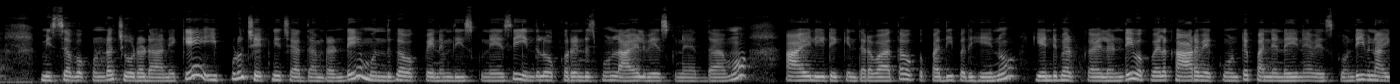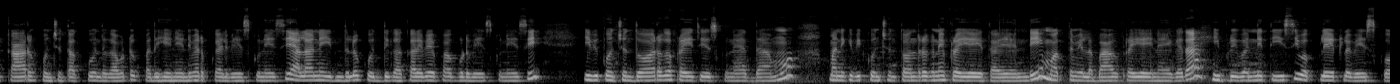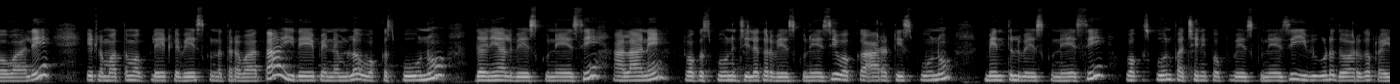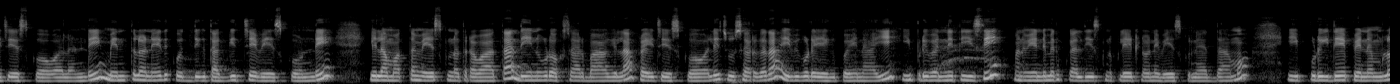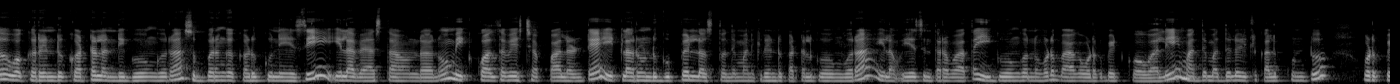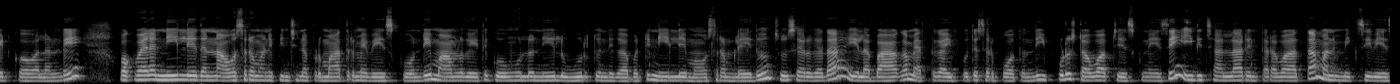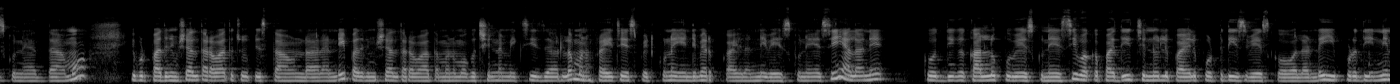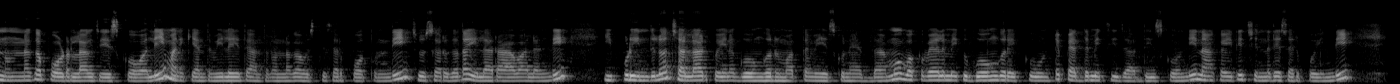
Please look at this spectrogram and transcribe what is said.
మిస్ అవ్వకుండా చూడడానికి ఇప్పుడు చట్నీ చేద్దాం రండి. ముందుగా ఒక పెనం తీసుకునేసి ఇందులో ఒక రెండు స్పూన్లు ఆయిల్ వేసుకునేద్దాము. ఆయిల్ ఈటెక్కిన తర్వాత ఒక పది పదిహేను ఎండుమిరపకాయలు అండి ఒకవేళ కారం ఎక్కువ ఉంటే పన్నెండు అయినా వేసుకోండి. ఇవి నా ఈ కారం కొంచెం తక్కువ ఉంది కాబట్టి ఒక పదిహేను ఎండుమిరపకాయలు వేసుకునేసి అలానే ఇందులో కొద్దిగా కరివేపాకు కూడా వేసుకునేసి ఇవి కొంచెం దోరగా ఫ్రై చేసుకునేద్దాము. మనకి ఇవి కొంచెం తొందరగానే ఫ్రై అవుతాయండి. మొత్తం ఇలా బాగా ఫ్రై అయినాయి కదా. ఇప్పుడు ఇవన్నీ తీసి ఒక ప్లేట్లో వేసుకోవాలి. ఇట్లా మొత్తం ఒక ప్లేట్లో వేసుకున్న తర్వాత ఇదే పెనంలో ఒక స్పూను ధనియాలు వేసుకునేసి అలానే ఒక స్పూను జీలకర్ర వేసుకునేసి ఒక అర టీ స్పూను మెంతులు వేసుకునేసి ఒక స్పూన్ పచ్చనిపప్పు వేసుకునేసి ఇవి కూడా దోరగా ఫ్రై చేసుకోవాలండి. మెంతులు అనేది కొద్దిగా తగ్గించే వేసుకోండి. ఇలా మొత్తం వేసుకున్న తర్వాత దీన్ని కూడా ఒకసారి బాగా ఇలా ఫ్రై చేసుకోవాలి. చూసారు కదా ఇవి కూడా ఎగిపోయినాయి ఇప్పుడు ఇవన్నీ తీసి మనం ఎండుమిరపకాయలు తీసుకున్న ప్లేట్లోనే వేసుకునేద్దాము. ఇప్పుడు ఇదే పెనంలో ఒక రెండు కట్టలండి గోంగూర శుభ్రంగా కడుక్కునేసి ఇలా వేస్తూ ఉన్నాను. మీకు కొలత వేసి చెప్పాలంటే ఇట్లా రెండు గుప్పెల్లో వస్తుంది. మనకి రెండు కట్టలు గోంగూర. ఇలా వేసిన తర్వాత ఈ గోంగూరను కూడా బాగా ఉడకబెట్టుకోవాలి. మధ్య మధ్యలో ఇట్లా కలుపుకుంటూ ఉడకపెట్టుకోవాలండి ఒకవేళ నీళ్ళు ఏదన్నా అవసరం అనిపించినప్పుడు మాత్రమే వేసుకోండి. మామూలుగా అయితే గోంగూరలో నీళ్ళు ఊరుతుంది కాబట్టి నీళ్ళు ఏం అవసరం లేదు. చూశారు కదా? ఇలా బాగా మెత్తగా అయిపోతే సరిపోతుంది. ఇప్పుడు స్టవ్ ఆఫ్ చేసుకునేసి ఇది చల్లారిన తర్వాత మనం మిక్సీ వేసుకునేద్దాము. ఇప్పుడు పది నిమిషాల తర్వాత చూపిస్తూ ఉండాలండి. పది నిమిషాల తర్వాత మనం ఒక చిన్న మిక్సీ జార్లో మనం ఫ్రై చేసి పెట్టుకున్న ఎండుమిరపకాయలన్నీ వేసుకునేసి అలానే కొద్దిగా కల్లుప్పు వేసుకునేసి ఒక పది చిన్నుల్లిపాయలు పొట్టు తీసి వేసుకోవాలండి. ఇప్పుడు దీన్ని నున్నగా పౌడర్లాగా చేసుకోవాలి. మనకి ఎంత వీలైతే అంత నున్నగా వస్తే సరిపోతుంది. చూసారు కదా ఇలా రావాలండి. ఇప్పుడు ఇందులో చల్లారిపోయిన గోంగూరను మొత్తం వేసుకునేద్దాము. ఒకవేళ మీకు గోంగూర ఎక్కువ ఉంటే పెద్ద మిక్సీ జార్ తీసుకోండి. నాకైతే చిన్నదే సరిపోయింది.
